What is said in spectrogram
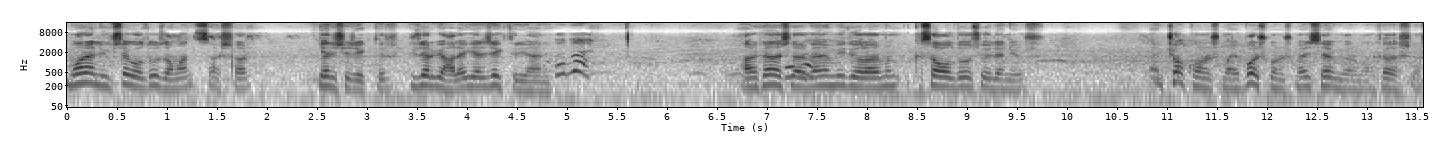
Moral yüksek olduğu zaman saçlar gelişecektir. Güzel bir hale gelecektir yani. Baba. Arkadaşlar benim videolarımın kısa olduğu söyleniyor. Ben çok konuşmayı, boş konuşmayı sevmiyorum arkadaşlar.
